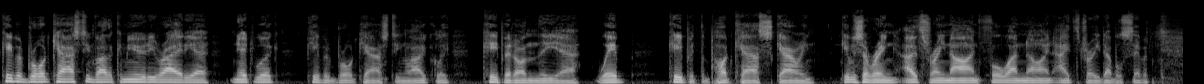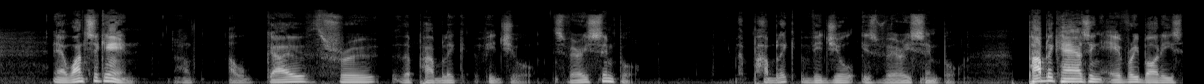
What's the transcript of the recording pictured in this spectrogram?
Keep it broadcasting via the Community Radio Network. Keep it broadcasting locally. Keep it on the uh, web. Keep it the podcasts going. Give us a ring 039 419 8377. Now, once again, I'll, I'll go through the public vigil. It's very simple. The public vigil is very simple. Public housing, everybody's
